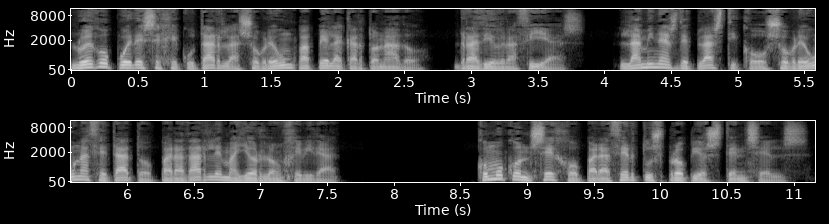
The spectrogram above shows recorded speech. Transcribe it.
Luego puedes ejecutarla sobre un papel acartonado, radiografías, láminas de plástico o sobre un acetato para darle mayor longevidad. Como consejo para hacer tus propios stencils.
